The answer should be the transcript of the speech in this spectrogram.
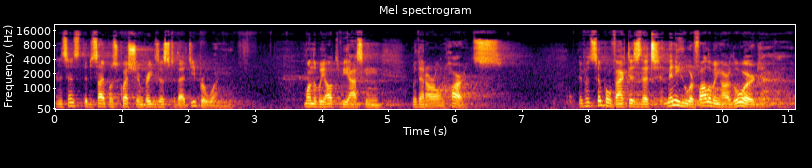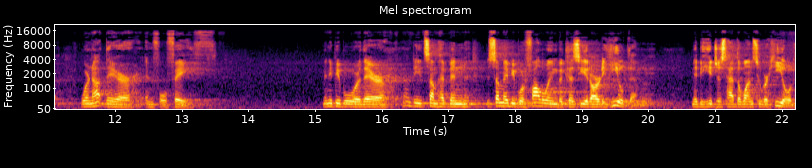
In a sense, the disciples' question brings us to that deeper one, one that we ought to be asking within our own hearts. The simple fact is that many who were following our Lord were not there in full faith. Many people were there. Indeed, some had been, some maybe were following because he had already healed them. Maybe he just had the ones who were healed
